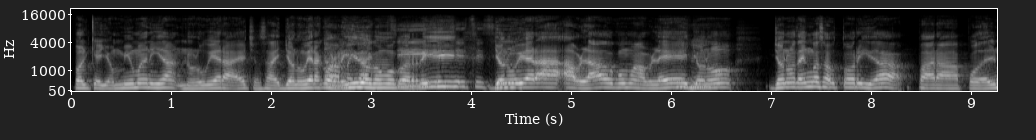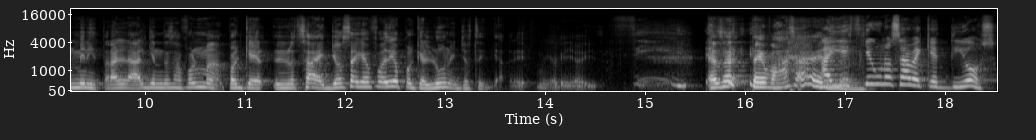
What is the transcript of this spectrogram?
Porque yo en mi humanidad no lo hubiera hecho. O sea, yo no hubiera corrido como corrí. yo no hubiera hablado como hablé. Yo no yo no tengo esa autoridad para poder ministrarle a alguien de esa forma. Porque, ¿sabes? Yo sé que fue Dios porque el lunes yo estoy, mío, que yo hice. Sí. Eso te pasa eso. Ahí es que uno sabe que es Dios.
